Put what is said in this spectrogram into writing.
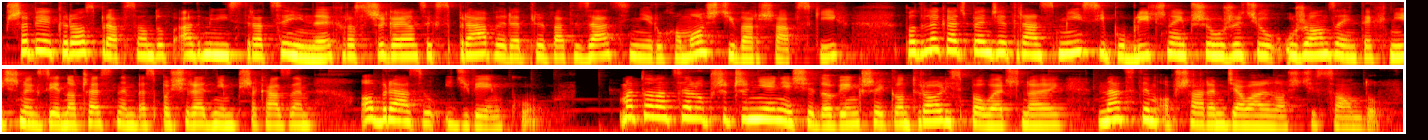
Przebieg rozpraw sądów administracyjnych rozstrzygających sprawy reprywatyzacji nieruchomości warszawskich podlegać będzie transmisji publicznej przy użyciu urządzeń technicznych z jednoczesnym bezpośrednim przekazem obrazu i dźwięku. Ma to na celu przyczynienie się do większej kontroli społecznej nad tym obszarem działalności sądów.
